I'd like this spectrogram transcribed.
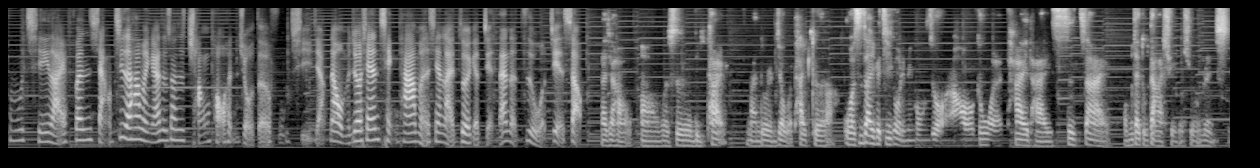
夫夫妻来分享，记得他们应该是算是长跑很久的夫妻，这样。那我们就先请他们先来做一个简单的自我介绍。大家好，啊，我是李泰，蛮多人叫我泰哥啊。我是在一个机构里面工作，然后跟我的太太是在我们在读大学的时候认识，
